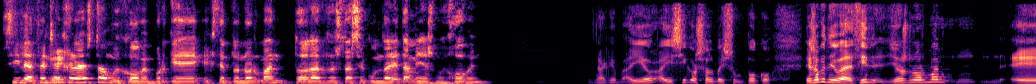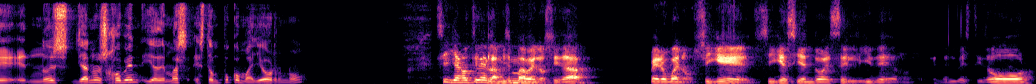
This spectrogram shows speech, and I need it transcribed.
Sí, la defensa en general está muy joven, porque excepto Norman, toda la resta secundaria también es muy joven. Ahí, ahí sí que os salvéis un poco. Es lo que te iba a decir. Josh Norman eh, no es, ya no es joven y además está un poco mayor, ¿no? Sí, ya no tiene la misma velocidad, pero bueno, sigue, sigue siendo ese líder en el vestidor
